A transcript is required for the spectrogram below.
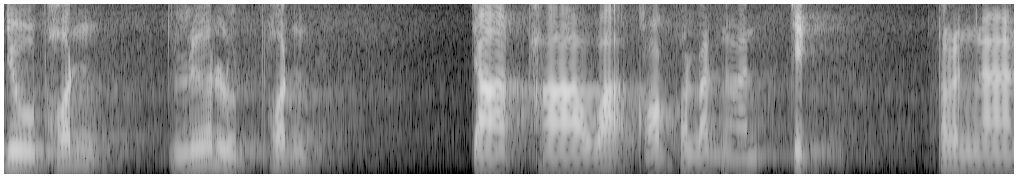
อยู่พ้นหรือหลุดพ้น จากภาวะของพลังงานจิต พลังงาน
